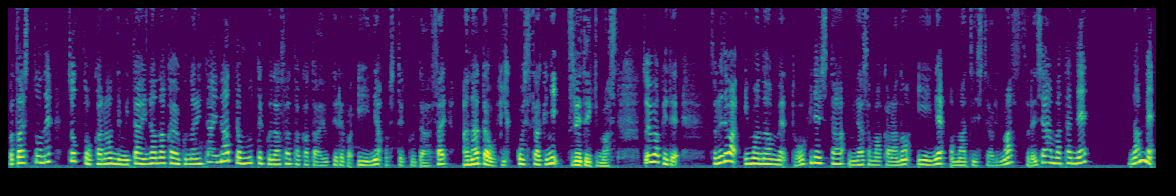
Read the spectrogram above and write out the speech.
私とね、ちょっと絡んでみたいな、仲良くなりたいなって思ってくださった方はよければいいね押してください。あなたを引っ越し先に連れて行きます。というわけで、それでは今何目、陶器でした。皆様からのいいねお待ちしております。それじゃあまたね。何目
